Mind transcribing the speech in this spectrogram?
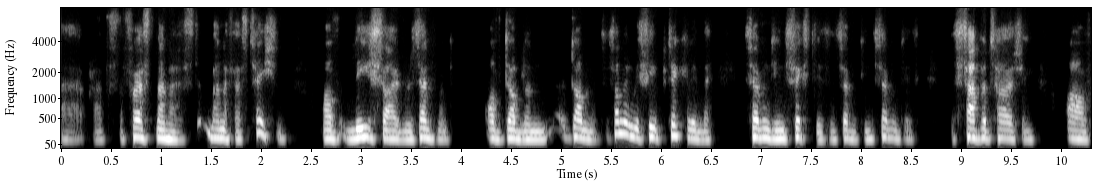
Uh, perhaps the first manifest- manifestation of Leeside resentment of Dublin dominance. It's something we see particularly in the 1760s and 1770s, the sabotaging of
